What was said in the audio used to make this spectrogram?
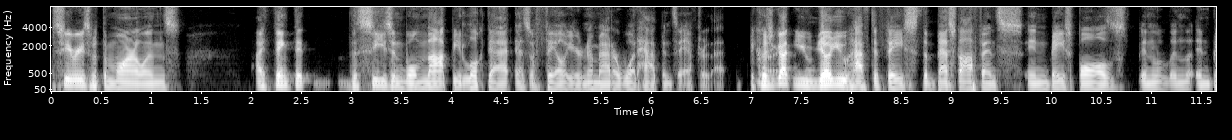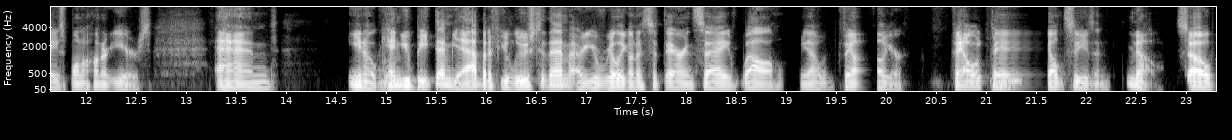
series with the Marlins. I think that the season will not be looked at as a failure, no matter what happens after that, because you got you know you have to face the best offense in baseball's in in, in baseball in hundred years, and you know can you beat them? Yeah, but if you lose to them, are you really going to sit there and say, well, you know, failure, failed failed season? No. So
